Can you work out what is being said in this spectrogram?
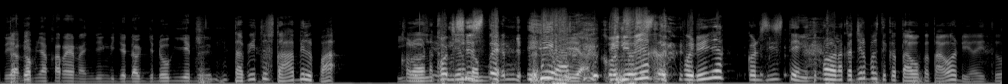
dianggapnya keren anjing dijedak jedogin Tapi itu stabil pak. Iya Kalau anak kecil nggak- konsisten gitu. Iya. iya Videonya videonya konsisten itu kalau anak kecil pasti ketawa-ketawa dia itu.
